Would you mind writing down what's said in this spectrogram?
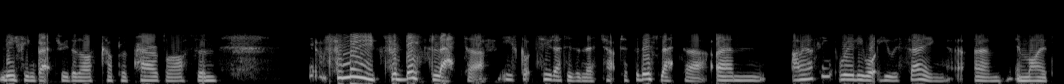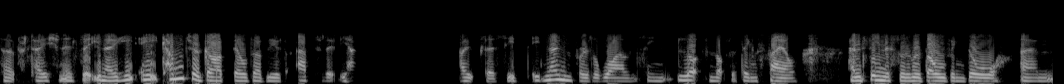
leafing back through the last couple of paragraphs, and for me, for this letter, he's got two letters in this chapter. For this letter, um, I mean, I think really what he was saying, um, in my interpretation, is that you know he he come to regard Bill W as absolutely hopeless. He'd, he'd known him for a little while and seen lots and lots of things fail, and seen this sort of revolving door um,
